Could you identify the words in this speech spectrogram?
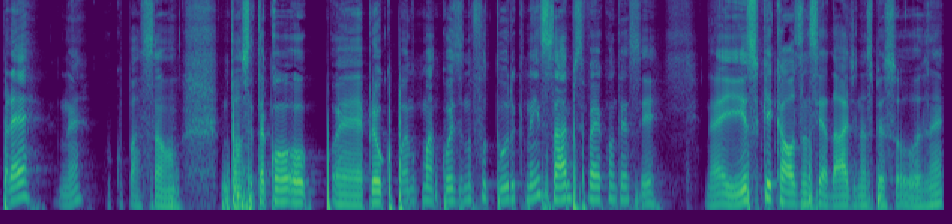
pré, né? Então você está é, preocupando com uma coisa no futuro que nem sabe se vai acontecer. Né? E isso que causa ansiedade nas pessoas. Né?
